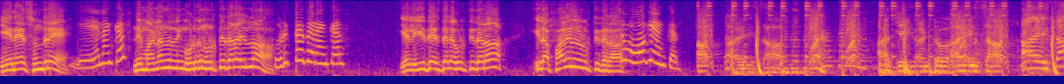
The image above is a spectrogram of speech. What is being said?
ಏನೇ ಸುಂದ್ರಿ? ಏನ್ ಅಂಕಲ್? ನಿಮ್ಮ ಅಣ್ಣಂದ್ರೆ ನಿಂಗೆ ಹುಡುಗನ ಹುಡುಕ್ತಿದಾರ ಇಲ್ಲೋ? ಹುಡುಕ್ತಾ ಇದಾರೆ ಅಂಕಲ್. ಎಲ್ಲಿ ಈ ದೇಶದಲ್ಲೇ ಹುಡುಕ್ತಿದಾರೋ ಇಲ್ಲ ಫಾರಿನ್ ಹುಡುಕ್ತಿದ್ದಾರಾ? ಹೋಗಿ ಅಂಕಲ್ ಅಜ್ಜಿ ಗಂಟು ಐಸಾ ಐಸಾ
